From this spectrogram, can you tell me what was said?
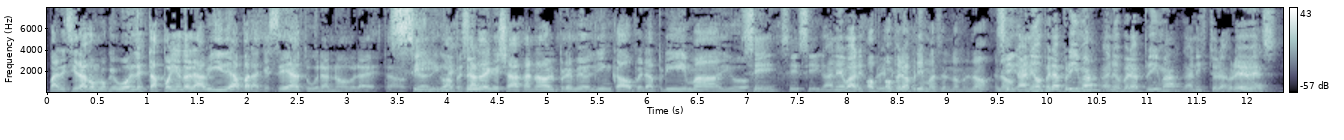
pareciera como que vos le estás poniendo la vida para que sea tu gran obra esta o sea, Sí, digo a pesar estoy- de que ya has ganado el premio del Inca Ópera Prima digo Sí, sí, sí, gané varios premios. Ópera Prima es el nombre no, No. Sí, gané Ópera Prima, gané Ópera Prima, gané Historias Breves,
